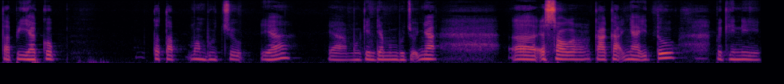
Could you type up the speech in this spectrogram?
tapi Yakub tetap membujuk ya ya mungkin dia membujuknya uh, Esau kakaknya itu begini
